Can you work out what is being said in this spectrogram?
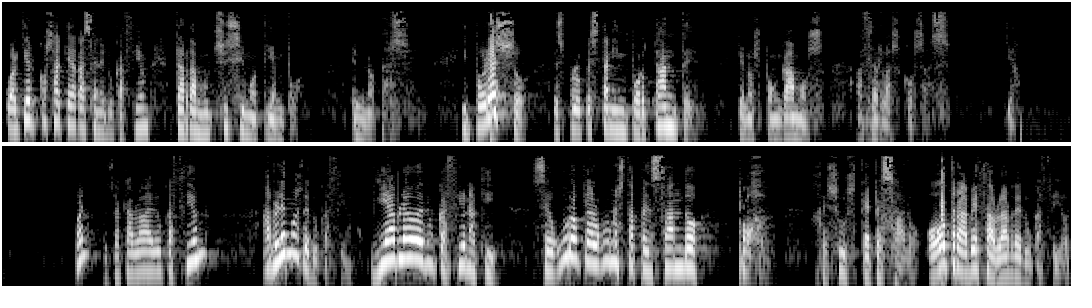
Cualquier cosa que hagas en educación tarda muchísimo tiempo en notarse. Y por eso es por lo que es tan importante que nos pongamos a hacer las cosas ya. Bueno, pues ya que hablaba de educación, hablemos de educación. Y he hablado de educación aquí. Seguro que alguno está pensando, Jesús, qué pesado. Otra vez hablar de educación.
